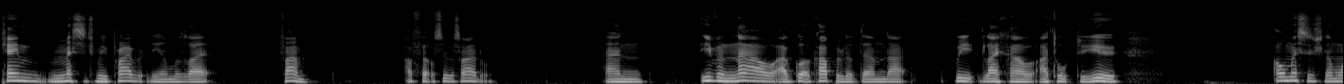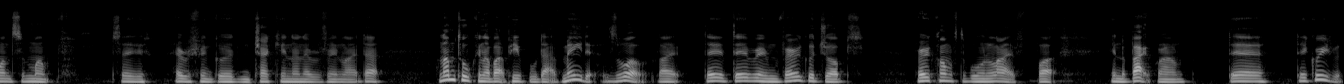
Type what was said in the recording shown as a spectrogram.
came messaged me privately and was like, fam, I felt suicidal. And even now, I've got a couple of them that we, like how I talk to you, I'll message them once a month, say everything good and check in and everything like that. And I'm talking about people that have made it as well. Like they they're in very good jobs, very comfortable in life, but in the background they're they're grieving.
